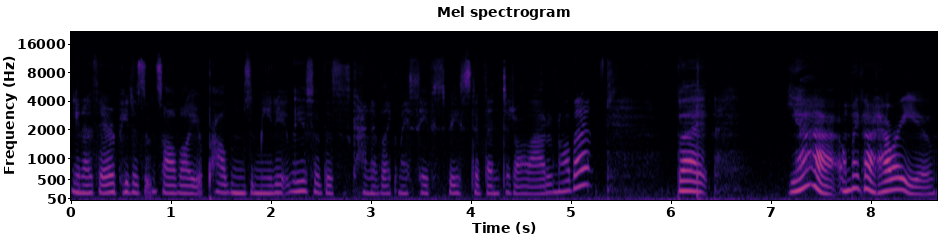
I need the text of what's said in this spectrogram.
you know therapy doesn't solve all your problems immediately so this is kind of like my safe space to vent it all out and all that but yeah, oh my god, how are you?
